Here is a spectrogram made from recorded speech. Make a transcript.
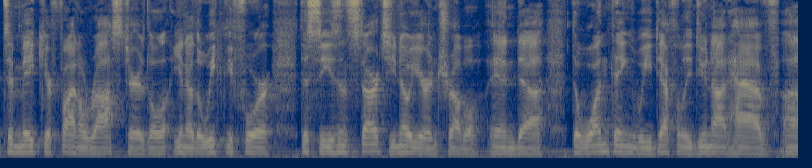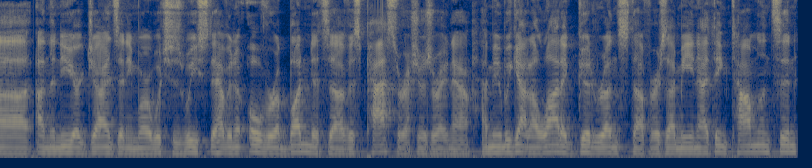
to make your final roster, the you know the week before the season starts, you know you're in trouble. And uh, the one thing we definitely do not have uh, on the New York Giants anymore, which is we used to have an overabundance of, is pass rushers right now. I mean, we got a lot of good run stuffers. I mean, I think Tomlinson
